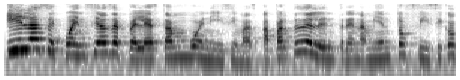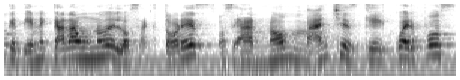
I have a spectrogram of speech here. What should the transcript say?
Y las secuencias de pelea están buenísimas. Aparte del entrenamiento físico que tiene cada uno de los actores, o sea, no manches, qué cuerpos,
